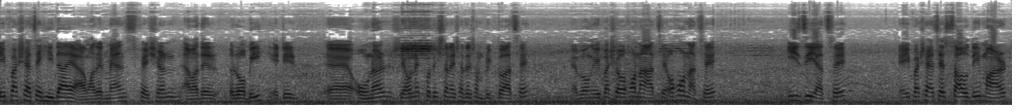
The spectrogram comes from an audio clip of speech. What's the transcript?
এই পাশে আছে হিদায়া, আমাদের ম্যানস ফ্যাশন আমাদের রবি, এটির ওনার সে অনেক প্রতিষ্ঠানের সাথে সম্পৃক্ত আছে। এবং এই পাশে অহনা আছে, অহন আছে ইজি আছে। এই পাশে আছে সাউদি মার্ট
